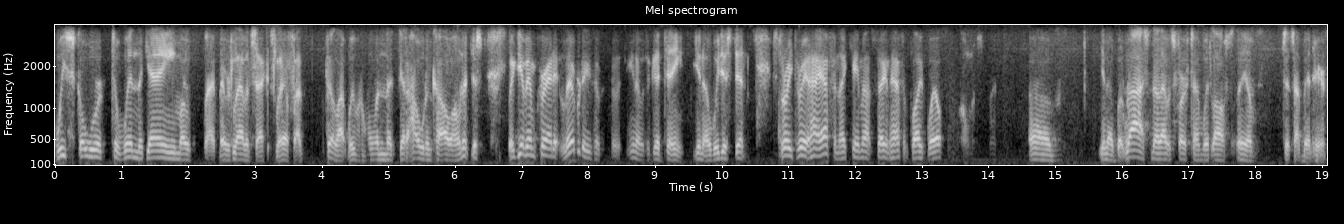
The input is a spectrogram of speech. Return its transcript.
We scored to win the game, or uh, there was 11 seconds left. I feel like we would have won. Got a holding call on it. Just we give them credit. Liberty's, a, you know, is a good team. You know, we just didn't. It's three three at half, and they came out second half and played well um, you know, but Rice, no, that was the first time we'd lost them since I've been here.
